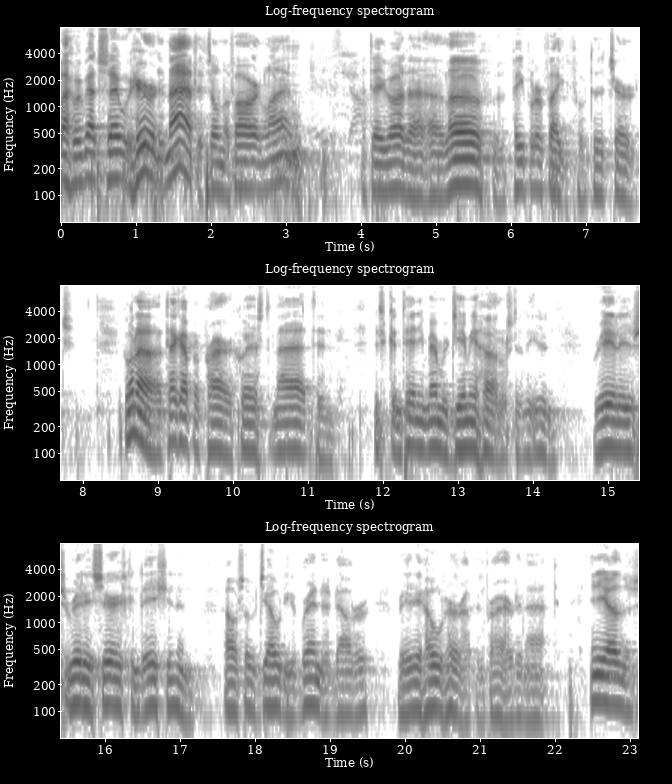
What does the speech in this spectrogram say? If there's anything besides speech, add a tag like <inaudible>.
Like we've got several here tonight that's on the firing line. I tell you what, I, I love people are faithful to the church. Going to take up a prayer request tonight and just continue. Remember Jimmy Huddleston. He's in really, really serious condition, and also Jody, Brenda's daughter. Really hold her up in prayer tonight. Any others?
